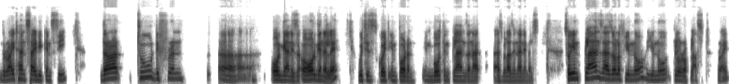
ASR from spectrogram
the right hand side, you can see there are two different uh, organism or organelle, which is quite important in both in plants and as well as in animals. So in plants, as all of you know, you know chloroplast, right?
